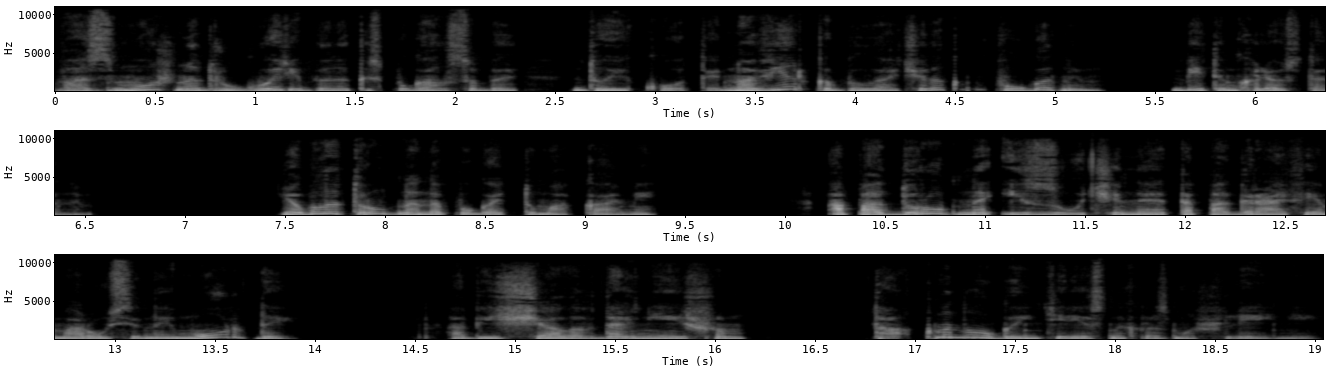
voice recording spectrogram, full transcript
Возможно, другой ребенок испугался бы до икоты, но Верка была человеком пуганым, битым хлестанным. Ее было трудно напугать тумаками, а подробно изученная топография Марусиной морды обещала в дальнейшем так много интересных размышлений.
